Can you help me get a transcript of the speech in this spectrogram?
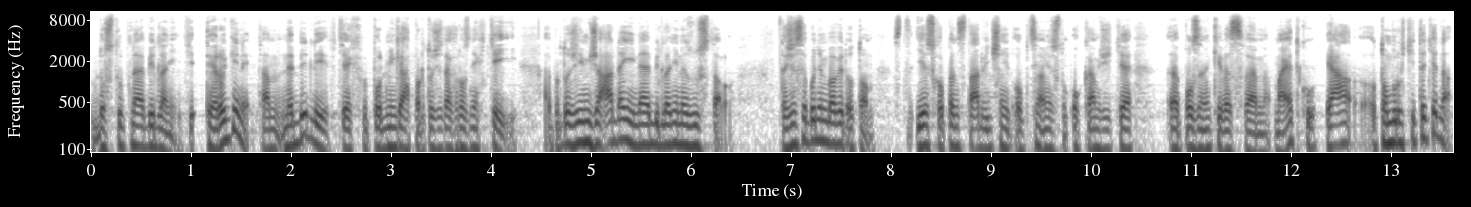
dostupné bydlení. Ty, ty rodiny tam nebydlí v těch podmínkách, protože tak hrozně chtějí, ale protože jim žádné jiné bydlení nezůstalo. Takže se budeme bavit o tom, je schopen stát vyčlenit obci a městům okamžitě eh, pozemky ve svém majetku. Já o tom budu chtít teď jednat,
